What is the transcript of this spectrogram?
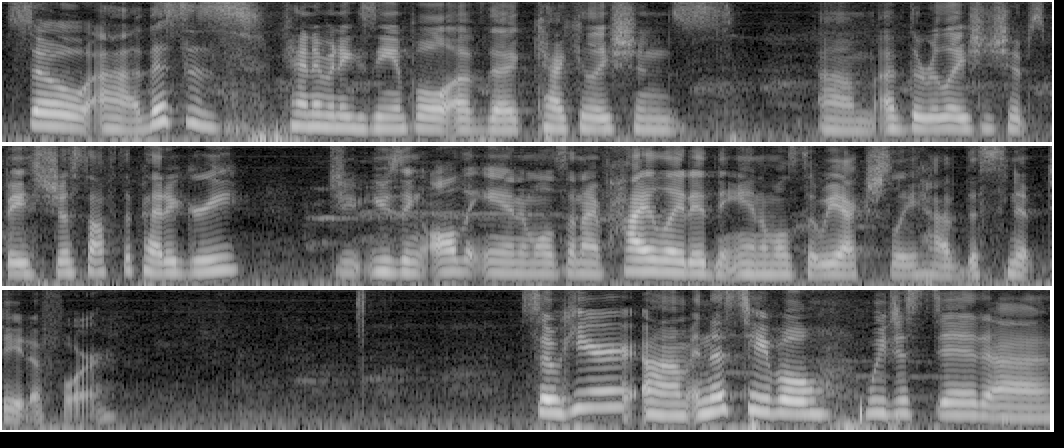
So uh, this is kind of an example of the calculations um, of the relationships based just off the pedigree using all the animals, and I've highlighted the animals that we actually have the SNP data for. So here um, in this table, we just did uh,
